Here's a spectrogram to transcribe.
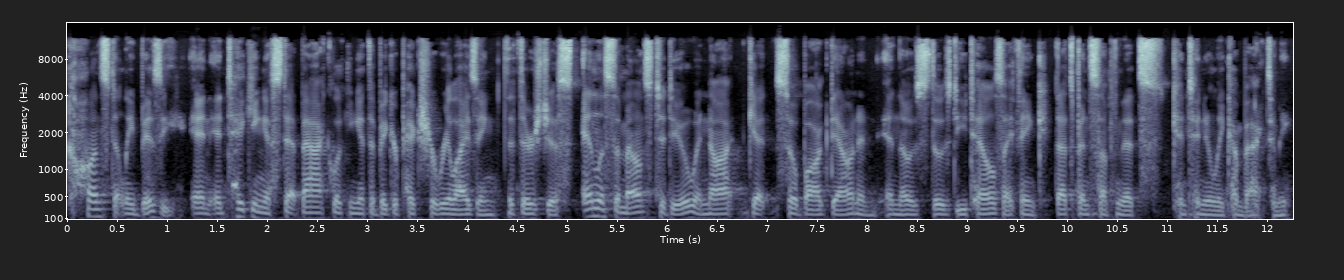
constantly busy and, and taking a step back, looking at the bigger picture, realizing that there's just endless amounts to do and not get so bogged down in, in those, those details. I think that's been something that's continually come back to me.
